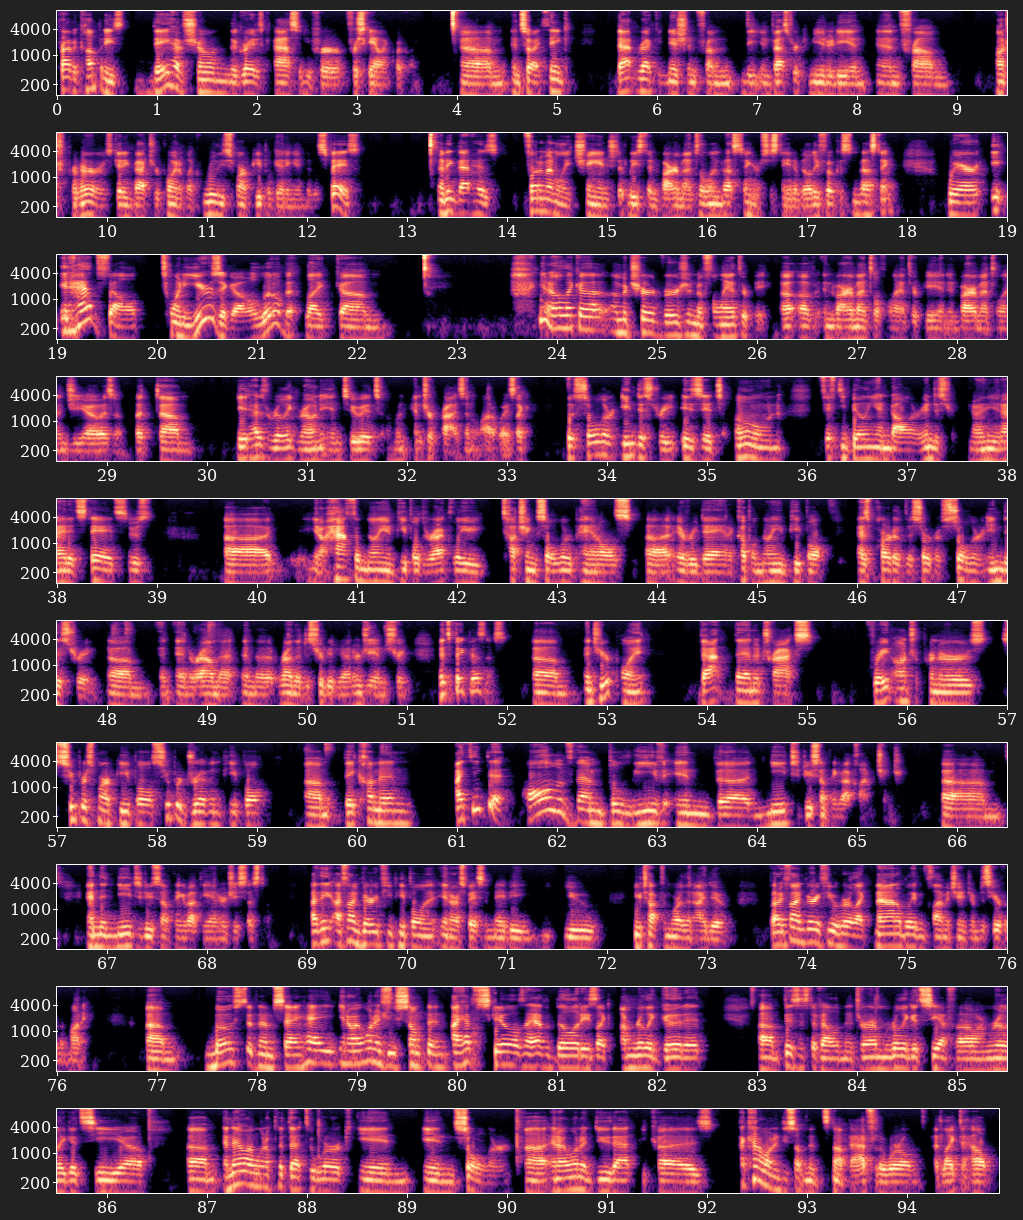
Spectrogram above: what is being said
private companies, they have shown the greatest capacity for for scaling quickly. Um, and so I think that recognition from the investor community and, and from entrepreneurs, getting back to your point of like really smart people getting into the space, I think that has fundamentally changed at least environmental investing or sustainability focused investing, where it, it had felt 20 years ago a little bit like um, you know, like a, a matured version of philanthropy, uh, of environmental philanthropy and environmental NGOism. But um, it has really grown into its own enterprise in a lot of ways. Like the solar industry is its own $50 billion industry. You know, in the United States, there's uh, you know half a million people directly touching solar panels uh, every day, and a couple million people as part of the sort of solar industry um, and, and, around that and the around the distributed energy industry. It's big business. Um, and to your point, that then attracts great entrepreneurs, super smart people, super driven people. Um, they come in. I think that all of them believe in the need to do something about climate change um, and the need to do something about the energy system. I think I find very few people in, in, our space, and maybe you you talk to more than I do, but I find very few who are like, "Man, I don't believe in climate change. I'm just here for the money." Um, most of them say, "Hey, you know, I want to do something. I have skills. I have abilities. Like I'm really good at um, business development, or I'm really good CFO. I'm really good CEO." Um, and now I want to put that to work in in solar, uh, and I want to do that because I kind of want to do something that's not bad for the world. I'd like to help,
